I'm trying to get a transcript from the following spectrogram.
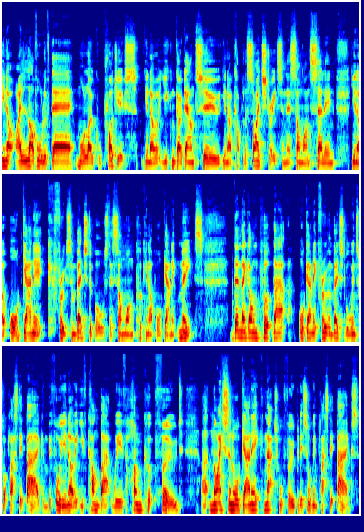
you know, I love all of their more local produce. You know, you can go down to, you know, a couple of side streets and there's someone selling, you know, organic fruits and vegetables. There's someone cooking up organic meats. Then they go and put that organic fruit and vegetable into a plastic bag. And before you know it, you've come back with home cooked food, uh, nice and organic, natural food, but it's all in plastic bags.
